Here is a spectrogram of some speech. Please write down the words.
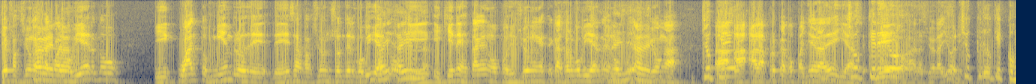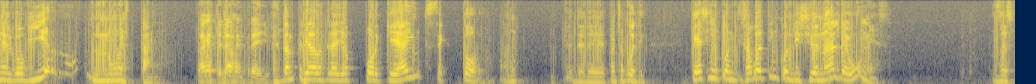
qué facción está con el gobierno y cuántos miembros de, de esa facción son del gobierno Hay- hay y, una- y quiénes están en oposición, en este caso al gobierno, en oposición a, a- creo- a- a la propia compañera de ellas, Yo de creo- ellos, a la señora Yori. Yo creo que con el gobierno no están. Están peleados entre ellos. Están peleados entre ellos porque hay un sector de, de- de Pachacuti que es se ha vuelto incondicional de UNES. Entonces,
